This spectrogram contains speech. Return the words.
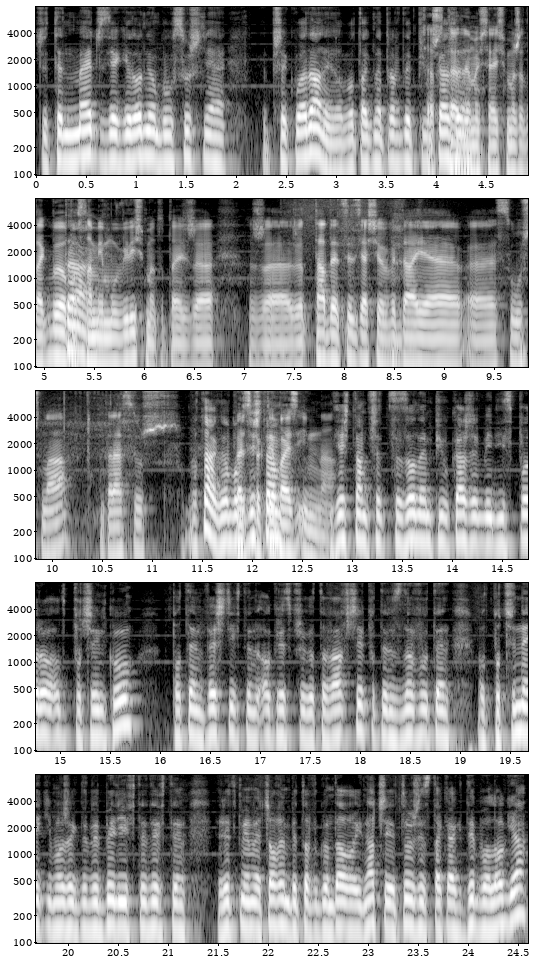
czy ten mecz z Jagiellonią był słusznie przekładany, no bo tak naprawdę Też piłkarze... wtedy myśleliśmy, że tak było, Tak. bo sami mówiliśmy tutaj, że, że, że ta decyzja się wydaje e, słuszna. Teraz już No tak, no bo gdzieś tam, jest inna. gdzieś tam przed sezonem piłkarze mieli sporo odpoczynku, potem weszli w ten okres przygotowawczy, potem znowu ten odpoczynek i może gdyby byli wtedy w tym rytmie meczowym, by to wyglądało inaczej. To już jest taka gdybologia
